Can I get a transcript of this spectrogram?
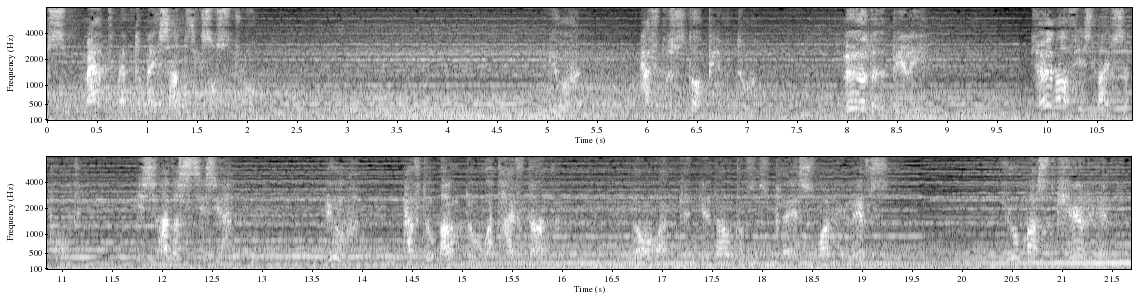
use to make something so strong. You have to stop him to murder Billy. Turn off his life support, his anesthesia. You have to undo what I've done. No one can get out of this place while he lives. You must kill him.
